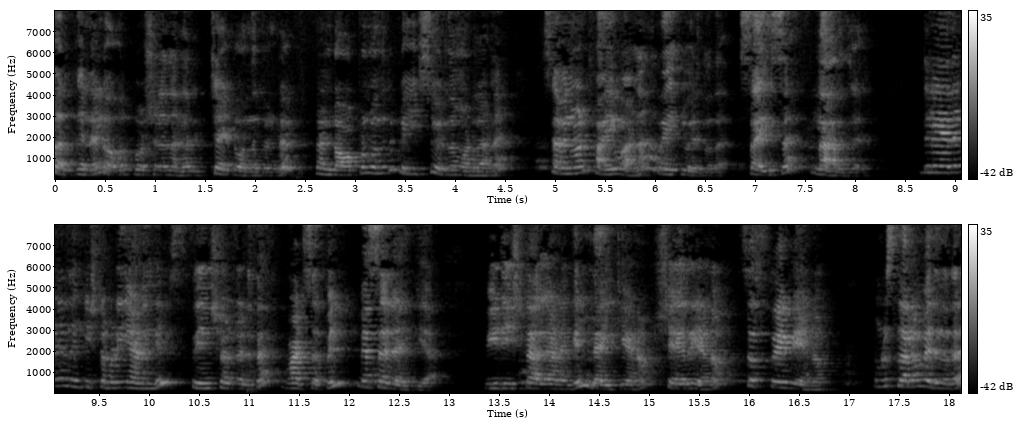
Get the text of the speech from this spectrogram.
വർക്ക് തന്നെ ലോവർ പോർഷനിൽ നല്ല റിച്ച് ആയിട്ട് വന്നിട്ടുണ്ട്. രണ്ട് ഓപ്പൺ വന്നിട്ട് പ്ലേറ്റ്സ് വരുന്ന മോഡലാണ് സെവൻ വൺ ഫൈവ് ആണ് റേറ്റ് വരുന്നത്. സൈസ് ലാർജ് ഇതിൽ ഏതെങ്കിലും നിങ്ങൾക്ക് ഇഷ്ടപ്പെടുകയാണെങ്കിൽ സ്ക്രീൻഷോട്ട് എടുത്ത് വാട്സപ്പിൽ മെസ്സേജ് അയക്കുക വീഡിയോ ഇഷ്ടമാകുകയാണെങ്കിൽ ലൈക്ക് ചെയ്യണം ഷെയർ ചെയ്യണം സബ്സ്ക്രൈബ് ചെയ്യണം. നമ്മുടെ സ്ഥലം വരുന്നത്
